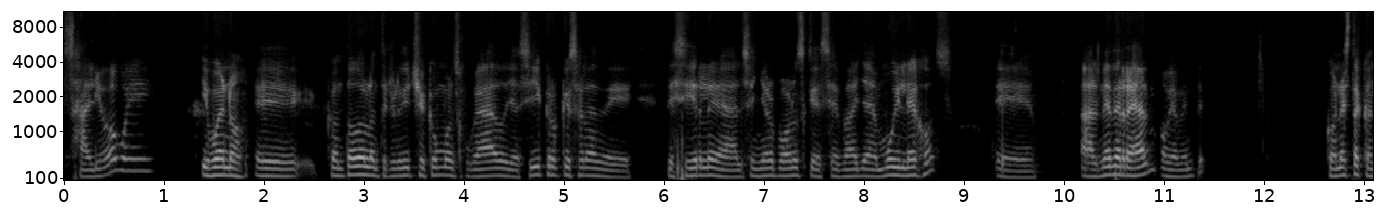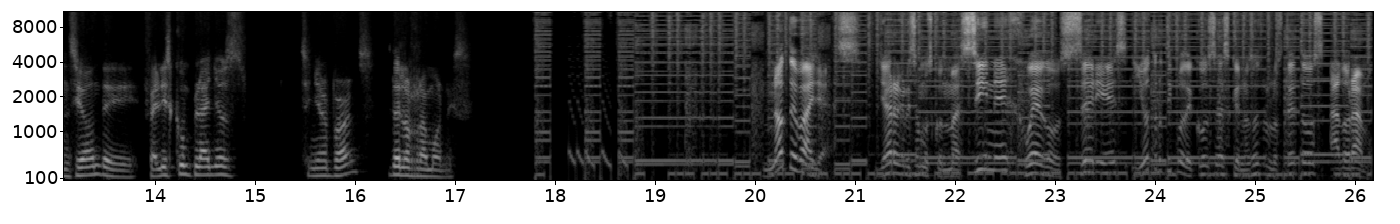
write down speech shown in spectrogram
salió, güey. Y bueno, eh, con todo lo anterior dicho, cómo hemos jugado y así, creo que es hora de decirle al señor Burns que se vaya muy lejos. Eh, al NetherRealm, obviamente, con esta canción de Feliz cumpleaños, señor Burns, de los Ramones. No te vayas. Ya regresamos con más cine, juegos, series y otro tipo de cosas que nosotros los tetos adoramos.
